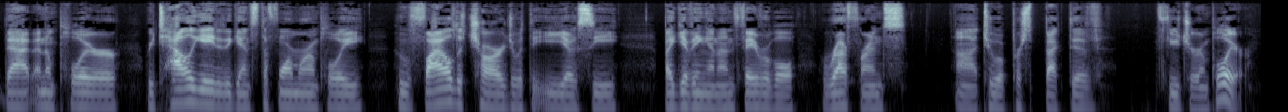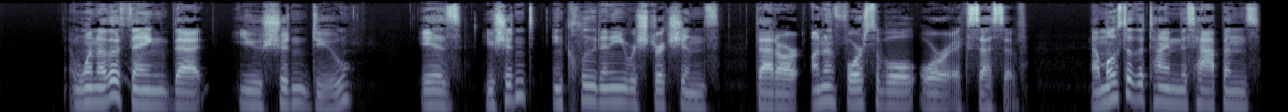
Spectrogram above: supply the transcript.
that an employer retaliated against the former employee who filed a charge with the EEOC by giving an unfavorable reference uh, to a prospective future employer. And one other thing that you shouldn't do is you shouldn't include any restrictions that are unenforceable or excessive. Now, most of the time, this happens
